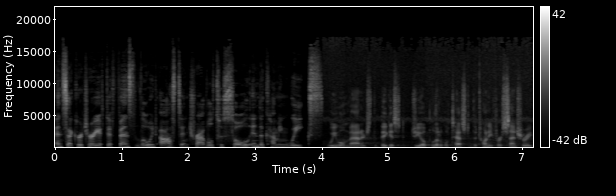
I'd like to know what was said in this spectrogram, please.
and Secretary of Defense Lloyd Austin travel to Seoul in the coming weeks. We will manage the biggest geopolitical test of the 21st century,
